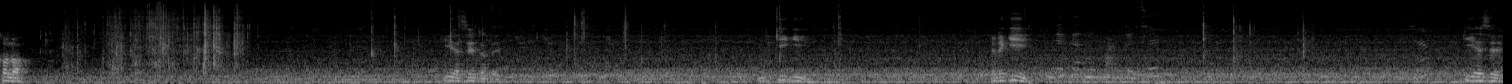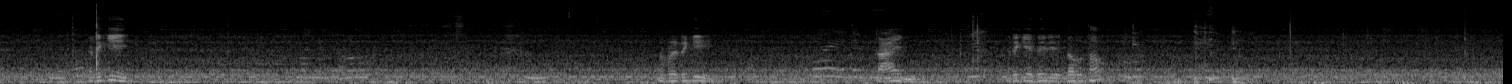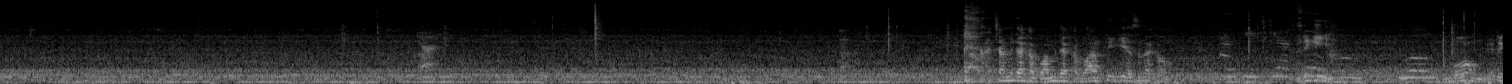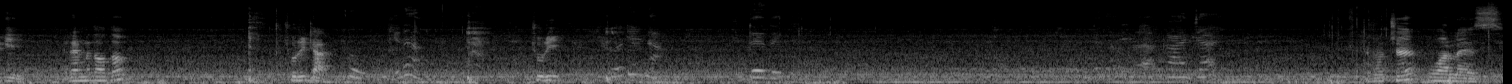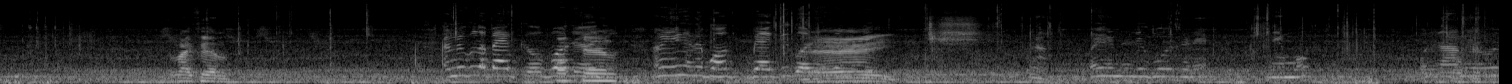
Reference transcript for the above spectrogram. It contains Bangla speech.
খোলো কি আছে এটাতে? কি কি? এটা কি? কি আছে? এটা কি? তারপর এটা কি? টাইম এটা কি? এটা ধরো তো। আচ্ছা আমি দেখাবো আমি দেখাবো। আর কি কি আছে দেখাও? এটা কি? বোম এটা কি? এটা এমনি দাও তো। ছুরিটা? ছুরি। এটা হচ্ছে ওয়ারলেস রাইফেল। ব্যাগ আমি এখানে ব্যাগে করে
